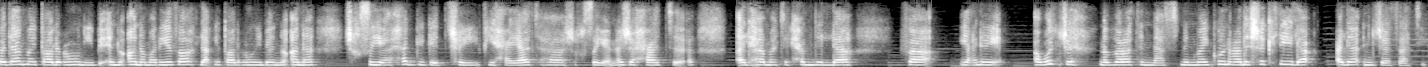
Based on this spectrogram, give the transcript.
بدل ما يطالعوني بأنه أنا مريضة. لا يطالعوني بأنه أنا شخصية حققت شيء في حياتها شخصية نجحت ألهمت الحمد لله. فيعني أوجه نظرات الناس من ما يكون على شكلي لا على إنجازاتي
